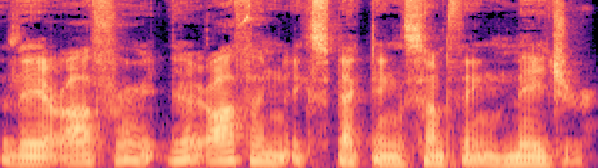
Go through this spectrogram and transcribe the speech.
they are often, they're often expecting something major.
